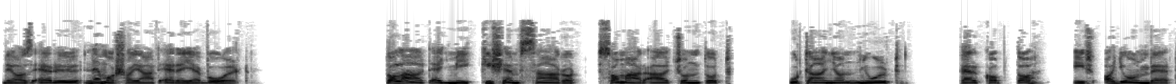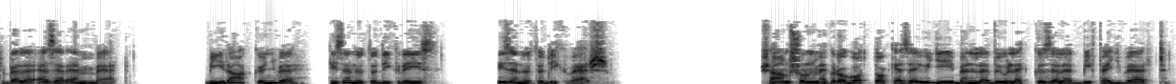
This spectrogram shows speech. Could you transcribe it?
de az erő nem a saját ereje volt. Talált egy még kisem száradt szamár álcsontot, utána nyúlt, felkapta, és agyonvert vele ezer embert. Bírák könyve, 15. rész, 15. vers. Sámson megragadta a keze ügyében levő legközelebbi fegyvert,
